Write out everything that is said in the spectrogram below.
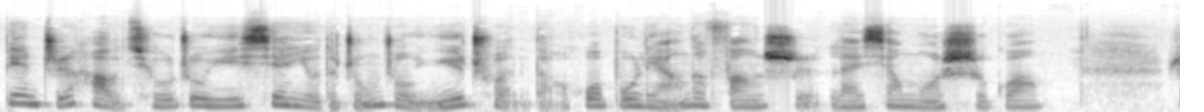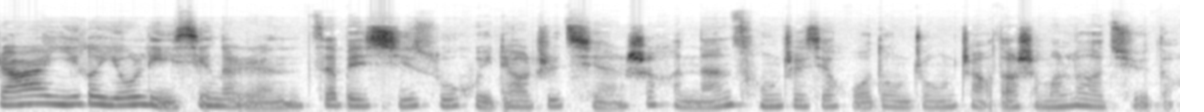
便只好求助于现有的种种愚蠢的或不良的方式来消磨时光。然而，一个有理性的人在被习俗毁掉之前，是很难从这些活动中找到什么乐趣的。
